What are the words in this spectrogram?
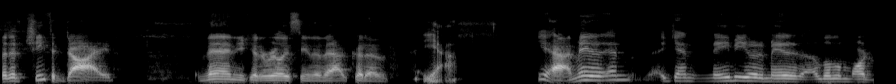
But if Chief had died, then you could have really seen that that could have. Yeah. Yeah, I mean, and again, maybe it would have made it a little more,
